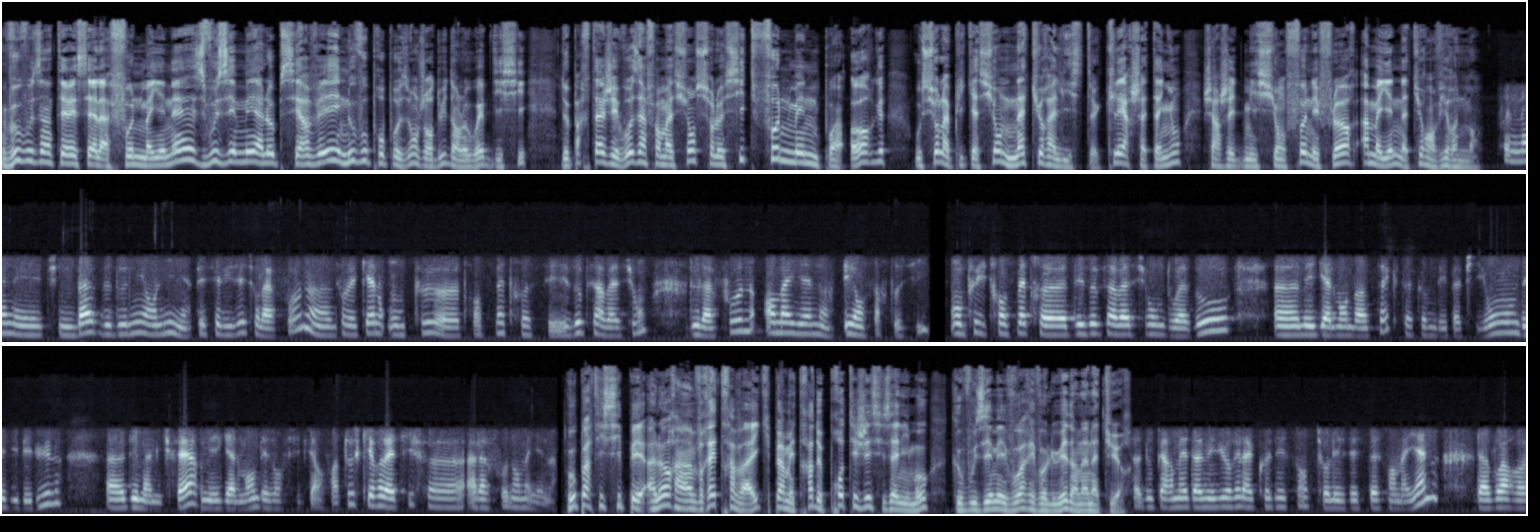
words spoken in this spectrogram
Vous vous intéressez à la faune mayonnaise, vous aimez à l'observer. Nous vous proposons aujourd'hui dans le web d'ici de partager vos informations sur le site faunemène.org ou sur l'application Naturaliste. Claire Chatagnon, chargée de mission faune et flore à Mayenne Nature Environnement. FauneMen est une base de données en ligne spécialisée sur la faune, sur laquelle on peut euh, transmettre ses observations de la faune en Mayenne et en Sarthe aussi. On peut y transmettre euh, des observations d'oiseaux, euh, mais également d'insectes comme des papillons, des libellules, euh, des mammifères, mais également des amphibiens, enfin tout ce qui est relatif à la faune en Mayenne. Vous participez alors à un vrai travail qui permettra de protéger ces animaux que vous aimez voir évoluer dans la nature. Ça nous permet d'améliorer la connaissance sur les espèces en Mayenne, d'avoir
